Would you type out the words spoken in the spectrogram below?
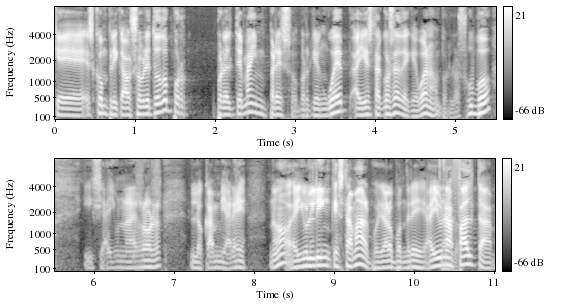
que es complicado, sobre todo por por el tema impreso, porque en web hay esta cosa de que, bueno, pues lo subo y si hay un error lo cambiaré, ¿no? Hay un link que está mal, pues ya lo pondré. Hay una Claro. falta,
